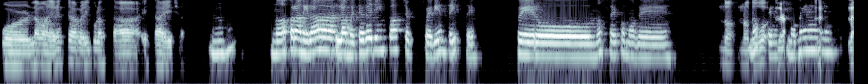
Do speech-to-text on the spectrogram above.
por la manera en que la película está, está hecha. Ujú. No, para mí la, la muerte de Jane Foster fue bien triste, pero no sé, como que, No, no no tuvo, sé, la, no me... la,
